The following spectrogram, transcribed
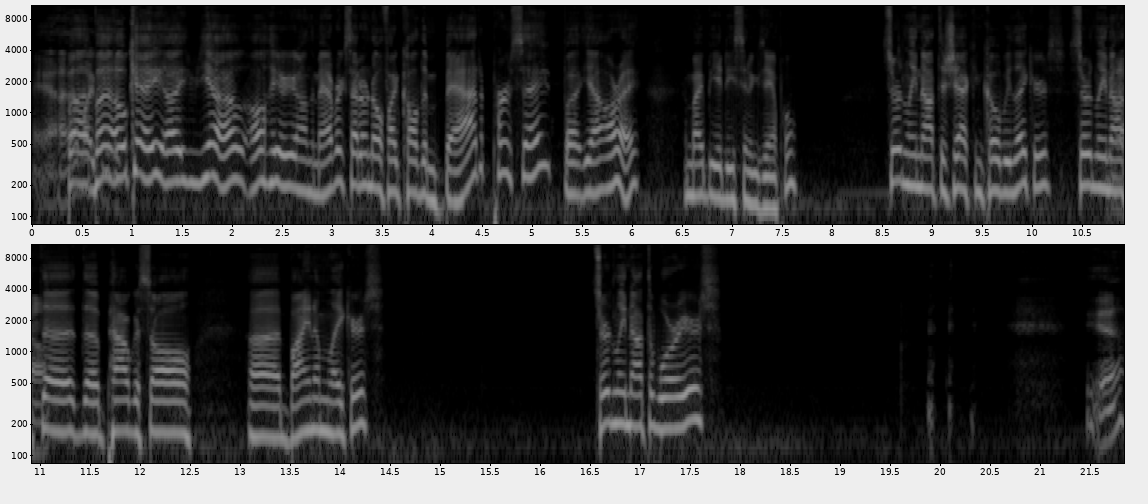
Yeah, But but the- okay, uh, yeah, I'll, I'll hear you on the Mavericks. I don't know if I'd call them bad per se, but yeah, all right, it might be a decent example. Certainly not the Shaq and Kobe Lakers. Certainly not No. the the Pau Gasol, uh, Bynum Lakers. Certainly not the Warriors. yeah,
